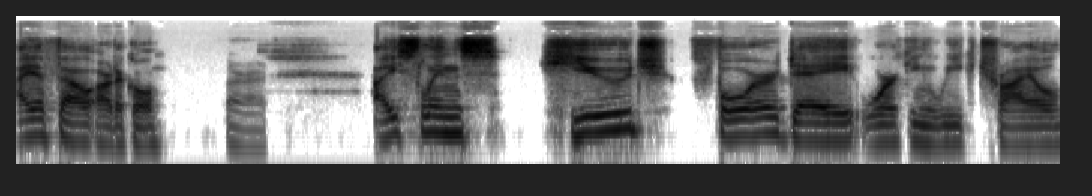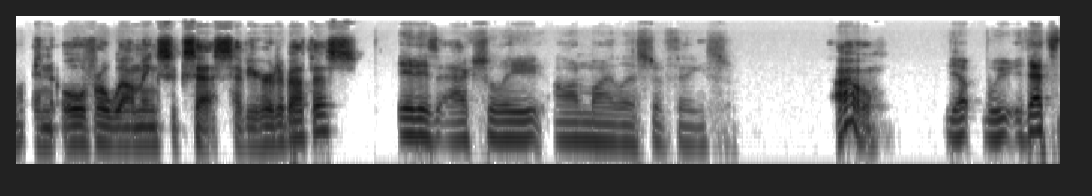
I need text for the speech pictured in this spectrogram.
IFL article. All right. Iceland's huge four-day working week trial and overwhelming success. Have you heard about this? It is actually on my list of things. Oh, Yep. We that's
